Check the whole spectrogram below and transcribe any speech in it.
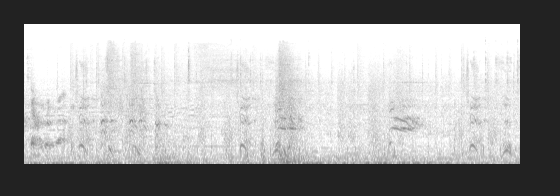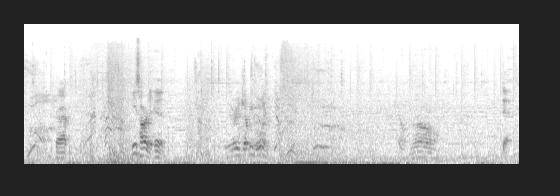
This camera's really bad. Crap. He's hard to hit. He's a very jumpy boy. Oh no. Death.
